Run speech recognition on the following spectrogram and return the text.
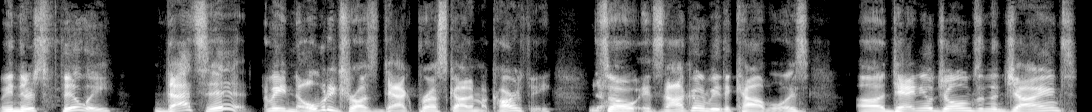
I mean, there's Philly. That's it. I mean, nobody trusts Dak Prescott and McCarthy. No. So it's not going to be the Cowboys. Uh, Daniel Jones and the Giants,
